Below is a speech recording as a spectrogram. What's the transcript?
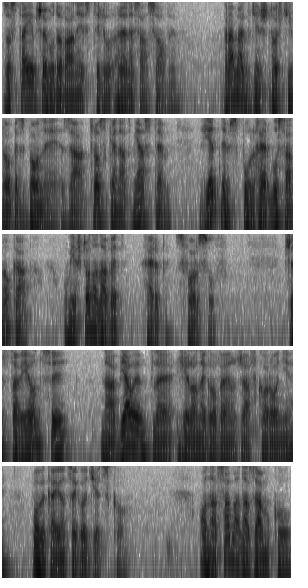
zostaje przebudowany w stylu renesansowym. W ramach wdzięczności wobec Bony za troskę nad miastem w jednym z pól herbu Sanoka umieszczono nawet herb Sforsów, przedstawiający na białym tle zielonego węża w koronie połykającego dziecko. Ona sama na zamku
